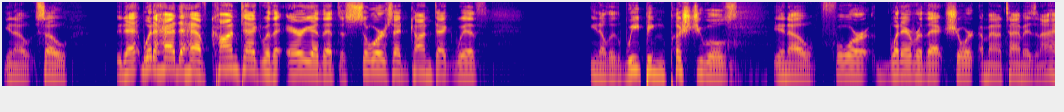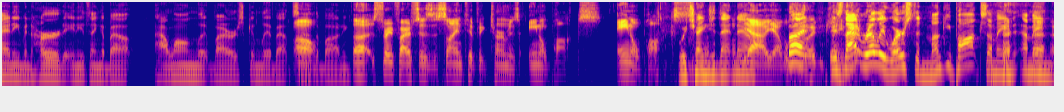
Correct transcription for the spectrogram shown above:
you know, so it ha- would have had to have contact with an area that the source had contact with, you know, the weeping pustules, you know, for whatever that short amount of time is. And I hadn't even heard anything about how long the virus can live outside Oh, the body. Uh, Straight Fire says the scientific term is anal pox. Anal pox. We changing that now. yeah, yeah. We'll but is that it. really worse than monkeypox? I mean, I mean,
